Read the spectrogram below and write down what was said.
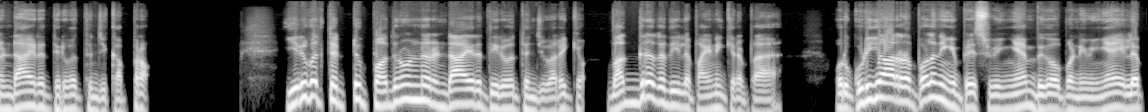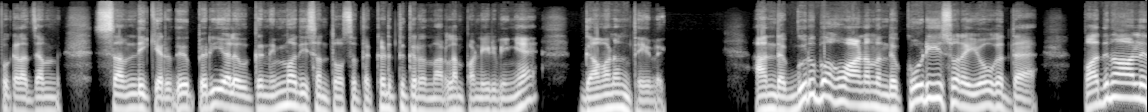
ரெண்டாயிரத்தி இருபத்தஞ்சுக்கு அப்புறம். இருபத்தெட்டு பதினொன்று ரெண்டாயிரத்தி இருபத்தஞ்சி வரைக்கும் வக்ரகதியில் பயணிக்கிறப்ப ஒரு குடிகாரரை போல் நீங்கள் பேசுவீங்க பிகவ் பண்ணுவீங்க இழப்புகளை சம் சந்திக்கிறது பெரிய அளவுக்கு நிம்மதி சந்தோஷத்தை கெடுத்துக்கிற மாதிரிலாம் பண்ணிடுவீங்க கவனம் தேவை. அந்த குரு பகவானம் அந்த கோடீஸ்வர யோகத்தை பதினாலு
